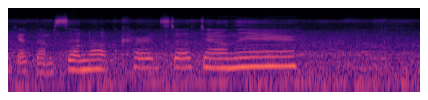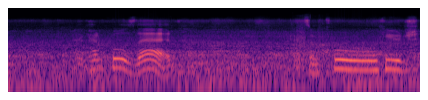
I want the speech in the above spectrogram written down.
We got them setting up card stuff down there. Like, how cool is that? Got some cool, huge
